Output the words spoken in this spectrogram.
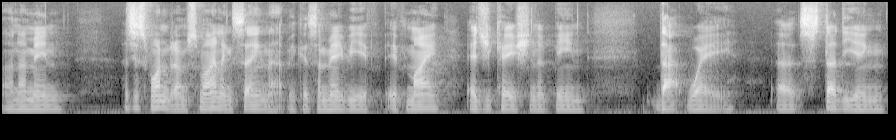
And I mean, I just wonder, I'm smiling saying that because maybe if, if my education had been that way, uh, studying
